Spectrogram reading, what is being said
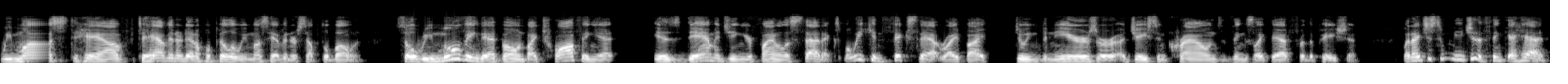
We must have to have interdental papilla, we must have interseptal bone. So removing that bone by troughing it is damaging your final aesthetics. But we can fix that, right, by doing veneers or adjacent crowns and things like that for the patient. But I just need you to think ahead.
